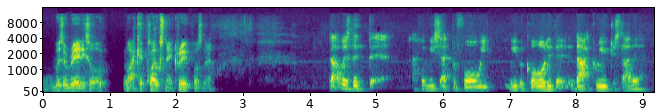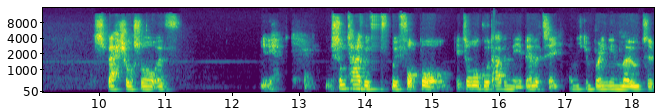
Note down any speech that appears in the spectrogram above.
was a really sort of like a close knit group, wasn't it? That was the. I think we said before we we recorded that that group just had a special sort of. Yeah, sometimes with with football, it's all good having the ability, and you can bring in loads of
